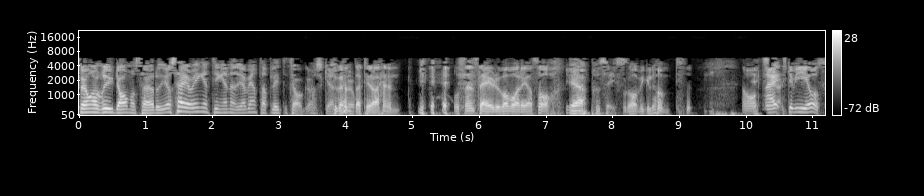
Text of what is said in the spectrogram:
200 ryggdamer säger du. Jag säger ingenting ännu. Jag väntar ett litet tag ska. Du väntar till det har hänt. Och sen säger du, vad var det jag sa? ja, precis. För då har vi glömt. Ja, Exakt. nej, ska vi ge oss?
